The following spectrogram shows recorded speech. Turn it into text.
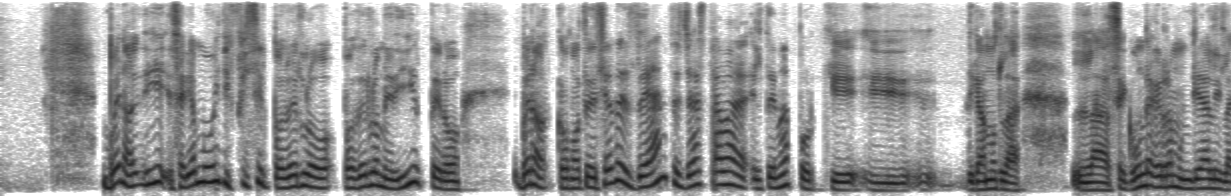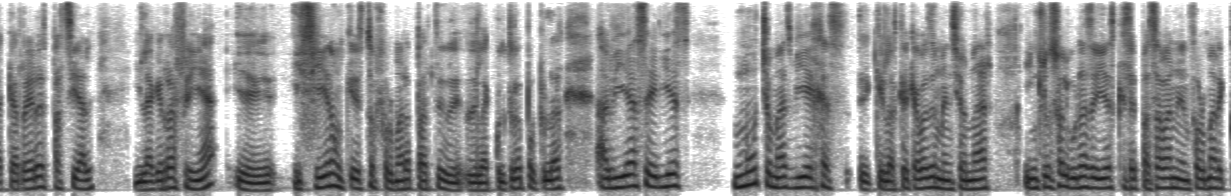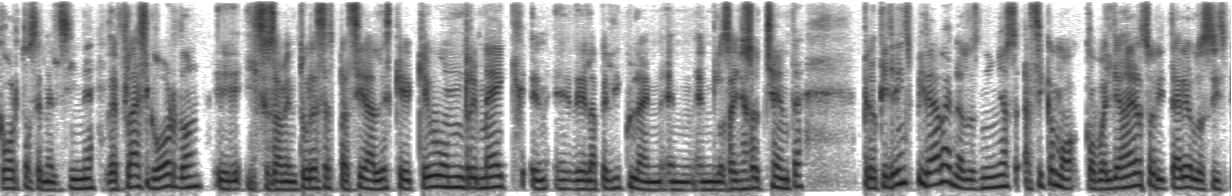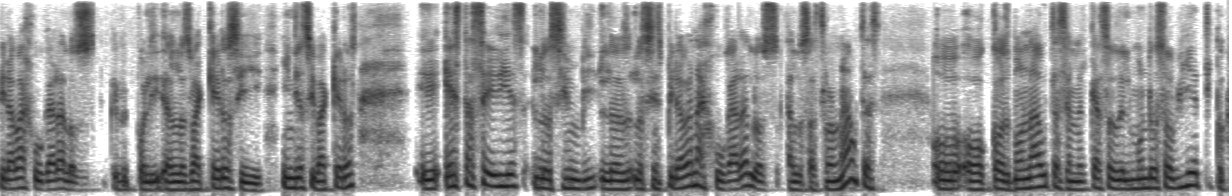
Bueno, sería muy difícil poderlo, poderlo medir, pero bueno, como te decía, desde antes ya estaba el tema porque, eh, digamos, la, la, Segunda Guerra Mundial y la carrera espacial y la Guerra Fría eh, hicieron que esto formara parte de, la cultura popular. Había series mucho más viejas eh, que las que acabas de mencionar, incluso algunas de ellas que se pasaban en forma de cortos en el cine, de Flash Gordon eh, y sus aventuras espaciales, que, hubo un remake eh, de la película en, en, los años 80 pero que ya inspiraban a los niños, así como, como el llanero solitario los inspiraba a jugar a los, a los vaqueros y indios y vaqueros, estas series los, los, los, inspiraban a jugar a los, a los astronautas o, cosmonautas en el caso del mundo soviético.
